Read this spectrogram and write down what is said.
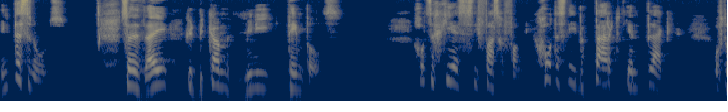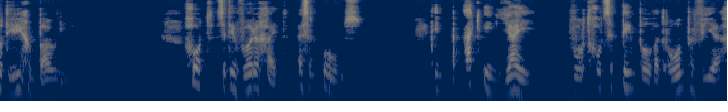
en tussen ons so that they could become mini temples. God se gees is nie vasgevang nie. God is nie beperk tot een plek of tot hierdie gebou nie. God se teenwoordigheid is in ons. En ek en jy word God se tempel wat rond beweeg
